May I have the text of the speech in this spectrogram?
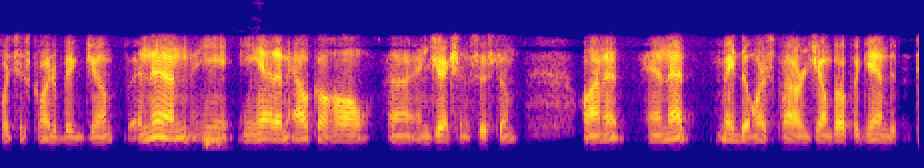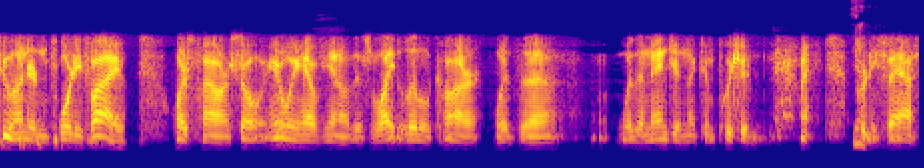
which is quite a big jump. And then he he had an alcohol uh, injection system on it, and that made the horsepower jump up again to 245 horsepower. So here we have, you know, this light little car with uh, with an engine that can push it pretty yeah. fast.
